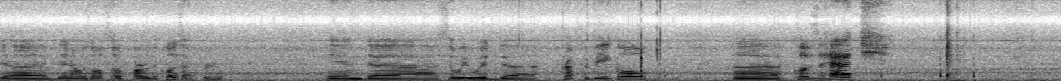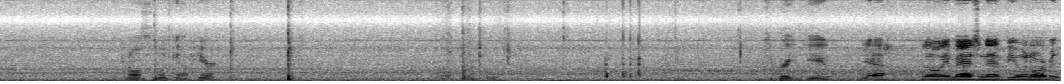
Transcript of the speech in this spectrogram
uh, then I was also a part of the closeout crew. And uh, so we would uh, prep the vehicle, uh, close the hatch, you can also look out here. It's a great view. Yeah. Can only imagine that view in orbit.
